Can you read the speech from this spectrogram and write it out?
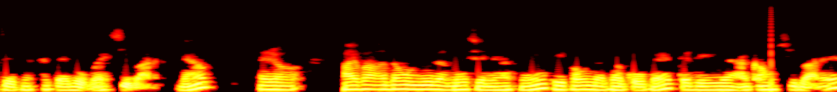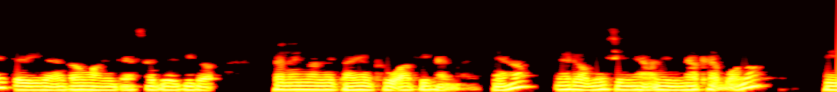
စေနဲ့ဆက်သွယ်ဖို့ပဲရှိပါတယ်နော်အဲတော့ Viber အသုံးပြုတဲ့ message များဆိုရင်ဒီဖုန်းနံပါတ်ကိုပဲ Telegram account ရှိပါတယ် Telegram account ကနေတက်ဆက်သွယ်ပြီးတော့ဘယ် နိုင်ငံလဲတိုင်းထိုးအားပေးနိုင်ပါတယ်နော်အဲတော့ message များအနေနဲ့နောက်ထပ်ပေါ့နော်ဒီ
